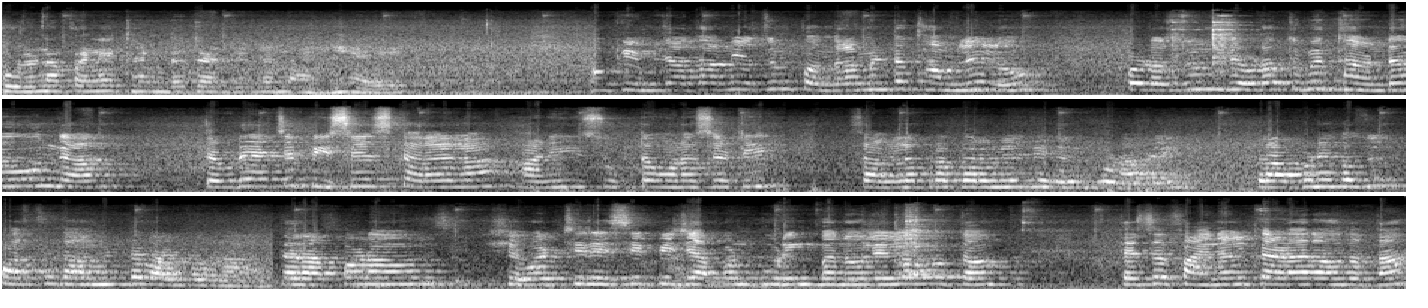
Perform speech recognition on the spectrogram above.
पूर्णपणे थंड झालेलं नाही आहे. ओके म्हणजे आता आम्ही अजून पंधरा मिनटं थांबलेलो पण अजून जेवढं तुम्ही थंड होऊन द्याल तेवढे याचे पीसेस करायला आणि सुकट होण्यासाठी चांगल्या प्रकारे म्हणजे ते हेल्प होणार आहे. तर आपण एक अजून पाच ते दहा मिनटं वाट बघणार आहोत. तर आपण शेवटची रेसिपी जी आपण पुडिंग बनवलेलं होतं त्याचं फायनल करणार आहोत आता.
